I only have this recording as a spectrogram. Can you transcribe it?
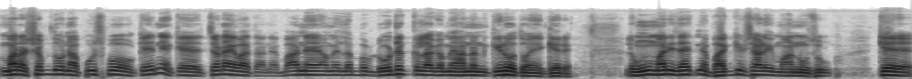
મારા શબ્દોના પુષ્પો કે ને કે ચડાવ્યા હતા ને, બાને અમે લગભગ દોઢ કલાક અમે આનંદ કર્યો હતો અહીંયા ઘેરે. એટલે હું મારી જાતને ભાગ્યશાળી માનું છું કે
